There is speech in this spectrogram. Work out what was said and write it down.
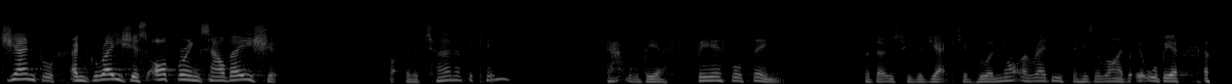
gentle and gracious, offering salvation. But the return of the King, that will be a fearful thing for those who reject him, who are not ready for his arrival. It will be a, a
